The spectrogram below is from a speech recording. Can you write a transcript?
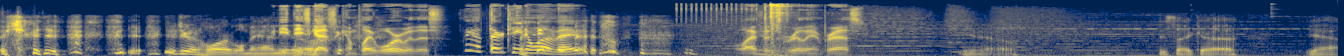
You're doing horrible, man. We need you these guys to come play war with us. We got 13 to 1, baby. My wife is really impressed. you know, it's like, uh, yeah,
